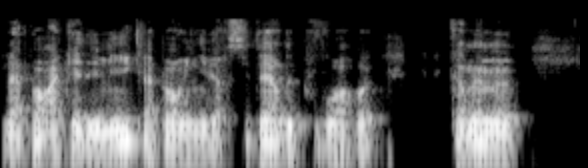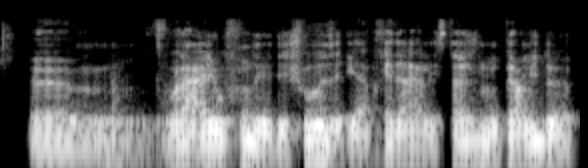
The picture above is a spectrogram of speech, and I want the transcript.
l'apport académique, l'apport universitaire, de pouvoir euh, quand même voilà aller au fond des, choses et après derrière les stages m'ont permis de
